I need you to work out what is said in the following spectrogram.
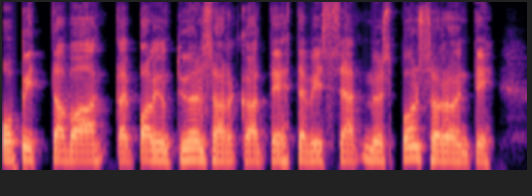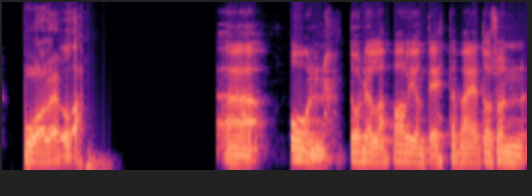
opittavaa tai paljon työnsarkaa tehtävissä myös sponsorointipuolella? Äh, on todella paljon tehtävää ja tuossa on,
